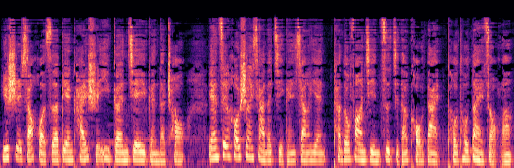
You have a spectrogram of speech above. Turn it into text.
于是小伙子便开始一根接一根的抽，连最后剩下的几根香烟，他都放进自己的口袋，偷偷带走了。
